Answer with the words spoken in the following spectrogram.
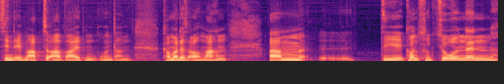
sind eben abzuarbeiten und dann kann man das auch machen. Ähm, äh, die Konstruktionen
